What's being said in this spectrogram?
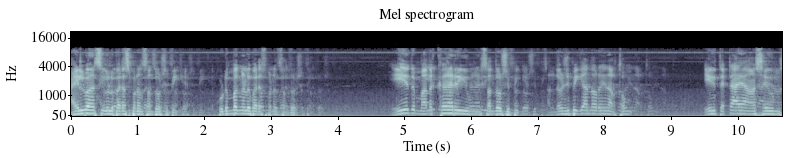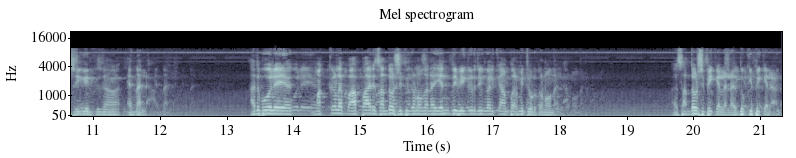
അയൽവാസികൾ പരസ്പരം സന്തോഷിപ്പിക്കുക. കുടുംബങ്ങൾ പരസ്പരം സന്തോഷിപ്പിക്കുക. ഏത് മതക്കാരെയും സന്തോഷിപ്പിക്കുക. സന്തോഷിപ്പിക്കുക എന്ന് പറയുന്ന അർത്ഥം ഏത് തെറ്റായ ആശയവും സ്വീകരിക്കുക എന്നല്ല. അതുപോലെ മക്കളെ പാപ്പാര് സന്തോഷിപ്പിക്കണമെന്നല്ല എന്ത് വികൃതിയും കളിക്കാൻ പെർമിറ്റ് കൊടുക്കണമെന്നല്ല അത് സന്തോഷിപ്പിക്കലല്ല ദുഃഖിപ്പിക്കലാണ്.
